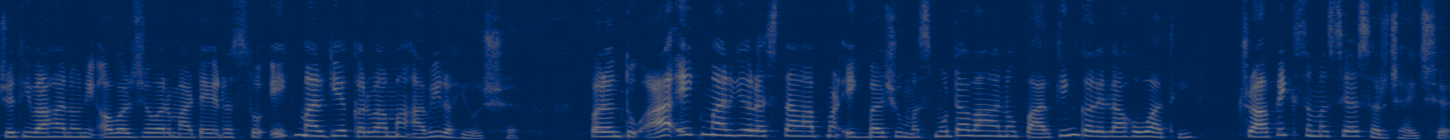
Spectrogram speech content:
જેથી વાહનોની અવરજવર માટે રસ્તો એક માર્ગીય કરવામાં આવી રહ્યો છે. પરંતુ આ એક માર્ગીય રસ્તામાં પણ એક બાજુ મસમોટા વાહનો પાર્કિંગ કરેલા હોવાથી ટ્રાફિક સમસ્યા સર્જાય છે.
